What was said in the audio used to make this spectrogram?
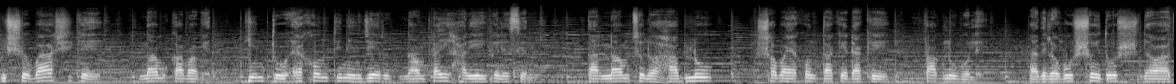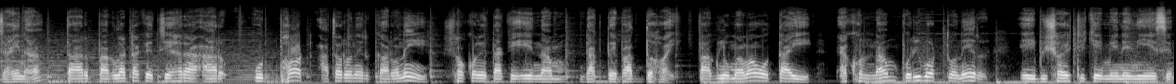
বিশ্ববাসীকে নাম কামাবেন। কিন্তু এখন তিনি নিজের নামটাই হারিয়ে ফেলেছেন। তার নাম ছিল হাবলু। সবাই এখন তাকে ডাকে পাগলু বলে। তাদের অবশ্যই দোষ দেওয়া যায় না। তার পাগলাটাকে চেহারা আর উদ্ভট আচরণের কারণেই সকলে তাকে এ নাম ডাকতে বাধ্য হয়। পাগলু মামাও তাই এখন নাম পরিবর্তনের এই বিষয়টিকে মেনে নিয়েছেন।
